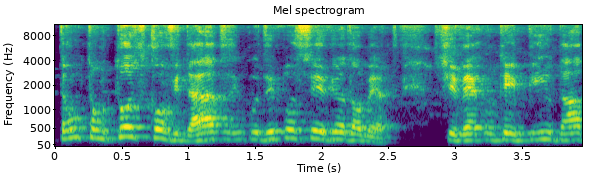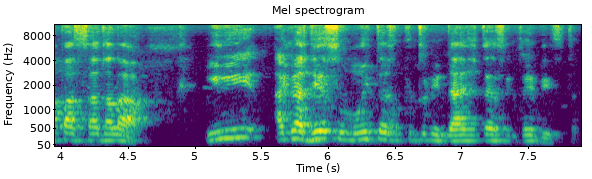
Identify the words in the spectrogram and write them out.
Então, estão todos convidados, inclusive você, viu, Adalberto? Se tiver com um tempinho, dá uma passada lá. E agradeço muito a oportunidade dessa entrevista.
